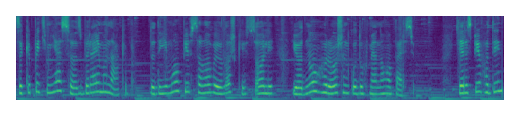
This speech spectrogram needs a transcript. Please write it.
Закипить м'ясо, збираємо накип. Додаємо пів столової ложки солі і одну горошинку духмяного перцю. Через півгодини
